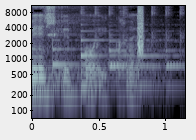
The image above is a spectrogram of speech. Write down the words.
Biscuit Boy Click.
